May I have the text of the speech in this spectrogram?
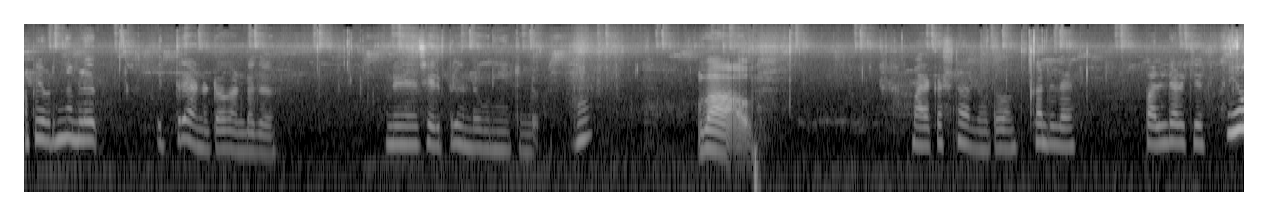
അപ്പോൾ ഇവിടുന്ന് നമ്മൾ ഇത്രയാണ് കേട്ടോ കണ്ടത്. പിന്നെ ചെരുപ്പിൽ എന്തോ കുടുങ്ങിയിട്ടുണ്ട്. വാവ്. മരക്കഷ്ണമായിരുന്നു കേട്ടോ കണ്ടില്ലേ? പല്ലിന്റെ ഇടയ്ക്ക്. അയ്യോ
